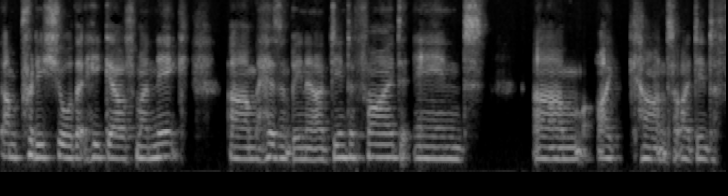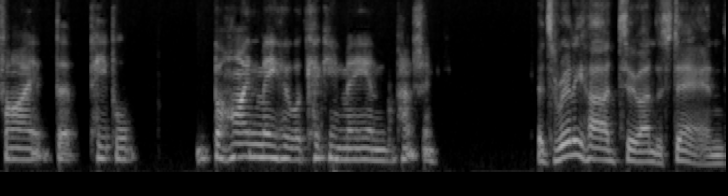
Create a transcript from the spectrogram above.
I'm pretty sure that he gouged my neck. Um, hasn't been identified, and um, I can't identify the people behind me who were kicking me and punching. It's really hard to understand,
